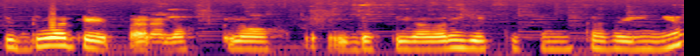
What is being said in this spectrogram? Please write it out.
Sin duda que para los, los investigadores y especialistas de línea,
